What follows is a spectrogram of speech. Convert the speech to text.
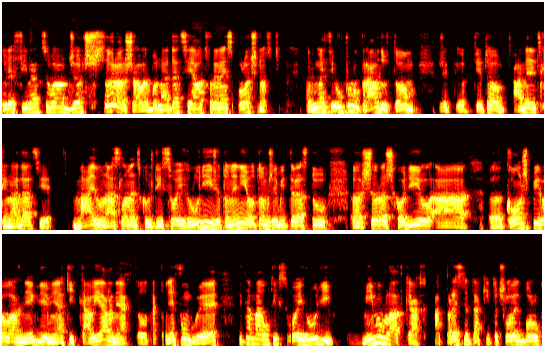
ktoré financoval George Soros alebo nadácia otvorenej spoločnosti. A vy máte úplnú pravdu v tom, že tieto americké nadácie majú na Slovensku vždy svojich ľudí, že to není o tom, že by teraz tu e, Šoroš chodil a e, konšpiroval niekde v nejakých kaviarniach. To takto nefunguje. Ty tam majú tých svojich ľudí v mimovládkach. A presne takýto človek bol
